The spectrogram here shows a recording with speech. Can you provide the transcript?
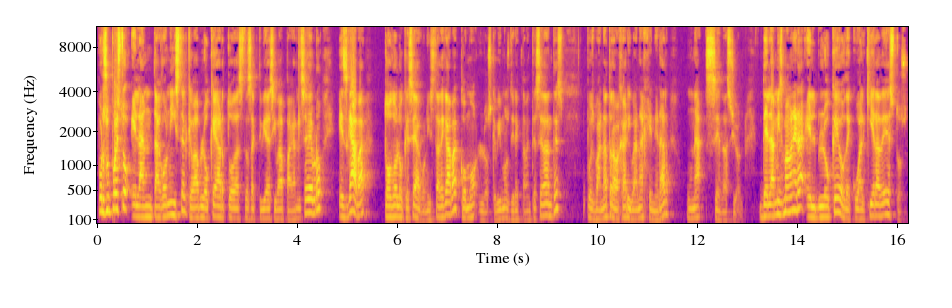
Por supuesto, el antagonista, el que va a bloquear todas estas actividades y va a apagar el cerebro, es GABA. Todo lo que sea agonista de GABA, como los que vimos directamente sedantes, pues van a trabajar y van a generar una sedación. De la misma manera, el bloqueo de cualquiera de estos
